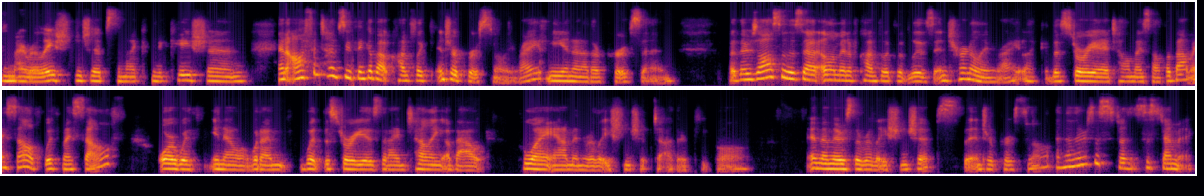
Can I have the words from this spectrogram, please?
in my relationships and my communication. And oftentimes we think about conflict interpersonally, right? Me and another person. But there's also this uh, element of conflict that lives internally, right? Like the story I tell myself about myself with myself or with, you know, what I'm, what the story is that I'm telling about who I am in relationship to other people. And then there's the relationships, the interpersonal, and then there's a st- systemic.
